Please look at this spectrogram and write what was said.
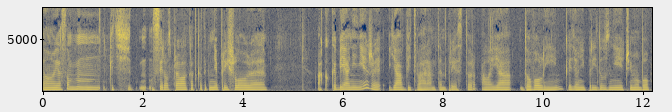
Ja som, keď si rozprávala Katka, tak mne prišlo, že ako keby ani nie, že ja vytváram ten priestor, ale ja dovolím, keď oni prídu s niečím, lebo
